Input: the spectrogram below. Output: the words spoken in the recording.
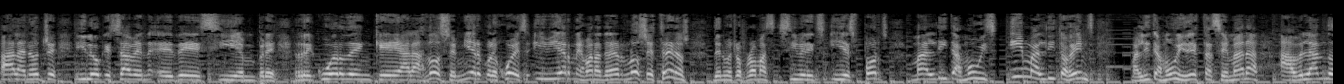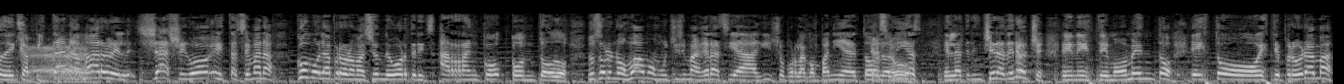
a la noche y lo que saben eh, de siempre. Recuerden que a las 12, miércoles, jueves y viernes van a tener los estrenos de nuestros programas Cyberix y Sports, Malditas Movies y Malditos Games. Malditas Movies de esta semana hablando de Capitana Marvel. Ya llegó esta semana como la programación de Vorterix arrancó con todo. Nosotros nos vamos. Muchísimas gracias, Guillo, por la compañía de todos Gracias los días en la trinchera de noche. En este momento, esto, este programa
